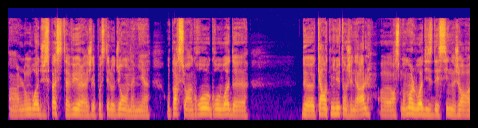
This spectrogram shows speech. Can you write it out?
long WOD. Je sais pas si tu as vu, je l'ai posté l'audio. On a on part sur un gros, gros WOD de 40 minutes en général. en ce moment, le WOD, il se dessine genre,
